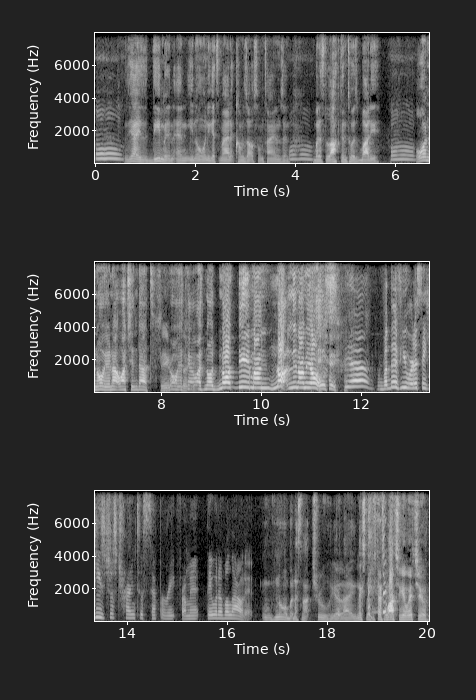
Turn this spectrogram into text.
9 Yeah, he's a demon, and you know when he gets mad, it comes out sometimes, and mm-hmm. but it's locked into his body. Mm-hmm. Oh no, you're not watching that. See, no, you can't yeah. watch no no demon, nothing in my house. yeah, but then if you were to say he's just trying to separate from it, they would have allowed it. no, but that's not true. You're lying. Next time he starts watching it with you,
